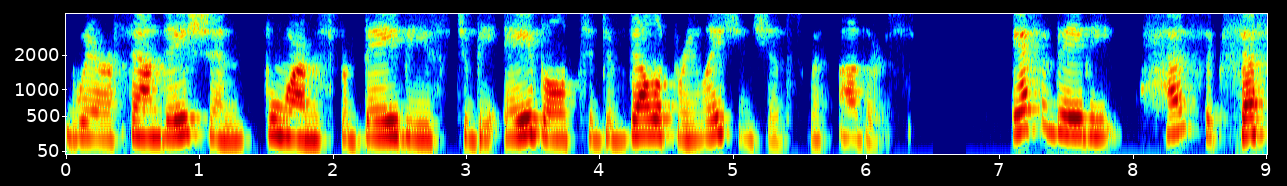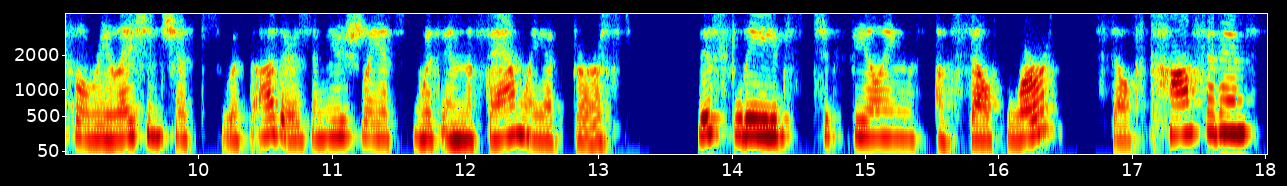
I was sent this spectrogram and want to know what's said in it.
where foundation forms for babies to be able to develop relationships with others. If a baby has successful relationships with others, and usually it's within the family at first, this leads to feelings of self worth, self confidence,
